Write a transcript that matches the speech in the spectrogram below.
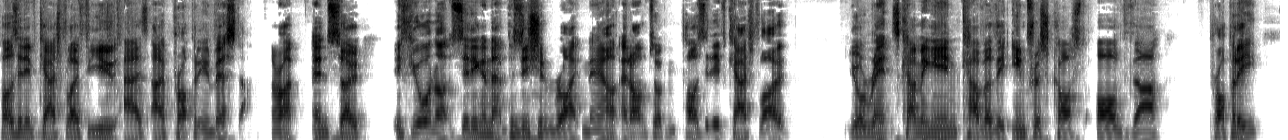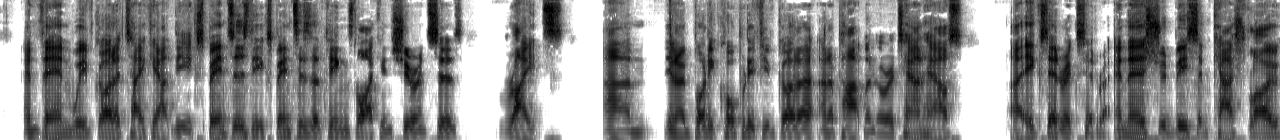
positive cash flow for you as a property investor. All right. And so if you're not sitting in that position right now, and I'm talking positive cash flow, your rents coming in cover the interest cost of the property. And then we've got to take out the expenses. The expenses are things like insurances, rates, um, you know, body corporate if you've got a, an apartment or a townhouse, uh, et cetera, et cetera. And there should be some cash flow.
